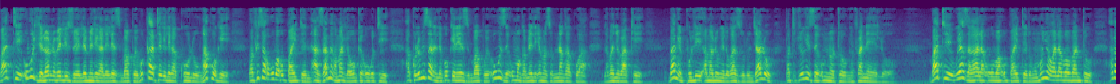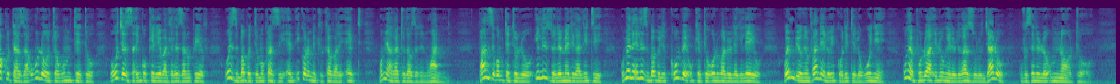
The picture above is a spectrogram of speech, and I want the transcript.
bathi ubudlelwano belizwe lemelika lelezimbabwe buqakathekile kakhulu. Ngakho-ke bafisa ukuba ubiden azame ngamandla wonke ukuthi akhulumisane lenkokheli yezimbabwe ukuze umongameli emerson mnangagwa labanye bakhe bangephuli amalungelo kazulu njalo bathuthukise umnotho ngemfanelo. Bathi kuyazakala ukuba ubiden ngomunye walabo abantu abakhuthaza ukulotshwa komthetho wokujezisa inkokheli yebandla lezanup f wezimbabwe democracy and economic recovery act ngomnyaka ka-2001 phansi komthetho lo ilizwe lemelika lithi kumele elizimbabwe liqhube ukhetho olubalulekileyo kwembiwe ngemfanelo igolide lokunye kungephulwa ilungelo likazulu njalo kuvuselelwe umnotho.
